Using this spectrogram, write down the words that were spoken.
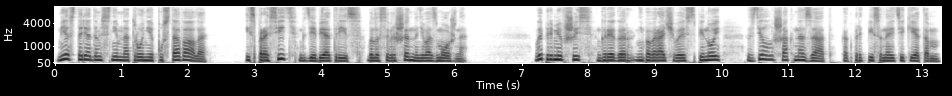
Место рядом с ним на троне пустовало, и спросить, где Беатрис, было совершенно невозможно. Выпрямившись, Грегор, не поворачиваясь спиной, сделал шаг назад, как предписано этикетом,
